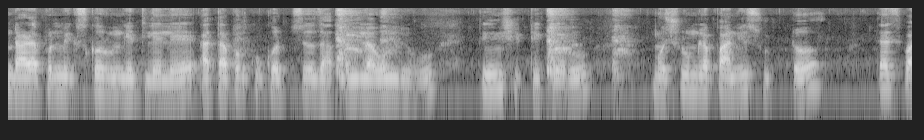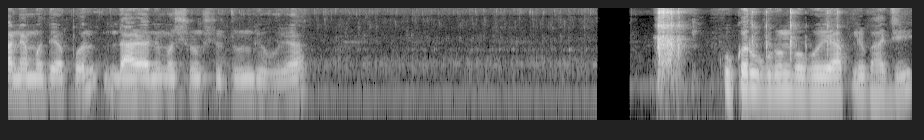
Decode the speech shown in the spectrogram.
डाळ आपण मिक्स करून घेतलेले आहे. आता आपण कुकरचं झाकण लावून घेऊ. तीन शिट्टी करू. मशरूमला पाणी सुटतं. त्याच पाण्यामध्ये आपण डाळ आणि मशरूम शिजवून घेऊया. कुकर उघडून बघूया आपली भाजी.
